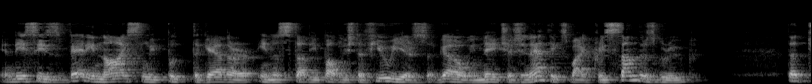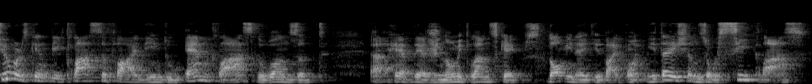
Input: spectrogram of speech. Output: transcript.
and this is very nicely put together in a study published a few years ago in Nature Genetics by Chris Sander's group, that tumors can be classified into M class, the ones that uh, have their genomic landscapes dominated by point mutations, or C class,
